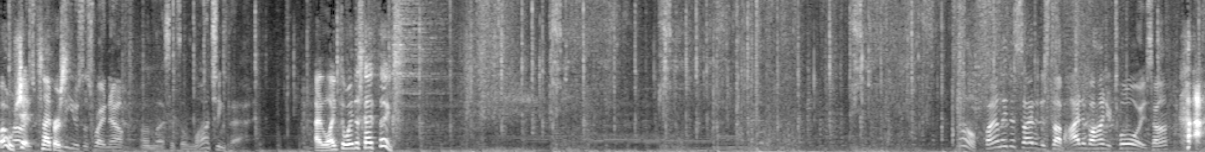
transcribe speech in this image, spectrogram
Oh, shit, snipers. Useless right now, unless it's a launching pad. I like the way this guy thinks. Oh, finally decided to stop hiding behind your toys, huh? Ha!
